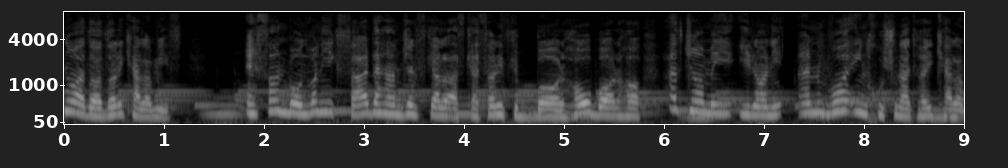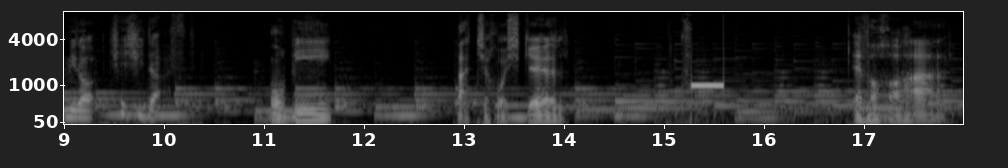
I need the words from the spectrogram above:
نوع از آزار کلامی است. احسان به عنوان یک فرد همجنسگرا از کسانی است که بارها و بارها از جامعه ایرانی انواع این خشونت های کلامی را چشیده است. اوبی بچه خوشگل اوا خواهر.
